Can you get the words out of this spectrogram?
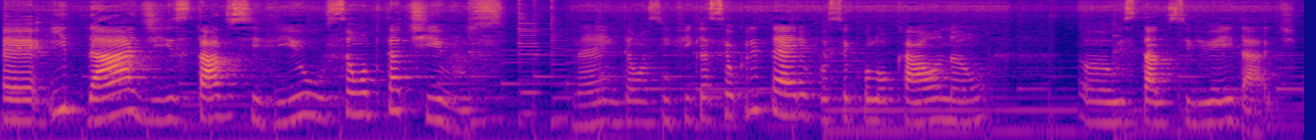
É, idade e estado civil são optativos, né? Então, assim, fica a seu critério você colocar ou não o estado civil e a idade.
